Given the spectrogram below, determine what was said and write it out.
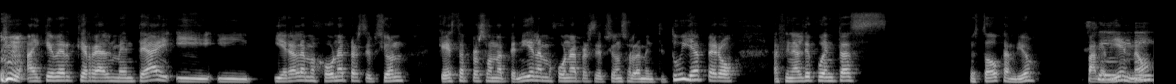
hay que ver qué realmente hay. Y, y, era a lo mejor una percepción que esta persona tenía, a lo mejor una percepción solamente tuya, pero al final de cuentas, pues todo cambió para bien, ¿no?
